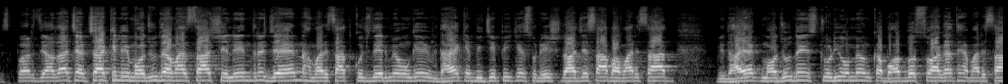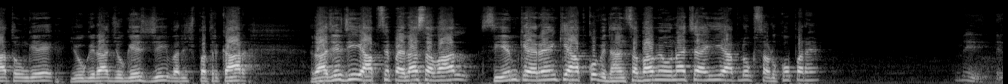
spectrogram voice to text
इस पर ज़्यादा चर्चा के लिए मौजूद है हमारे साथ शैलेंद्र जैन, हमारे साथ कुछ देर में होंगे विधायक है बीजेपी के सुरेश राजे साहब, हमारे साथ विधायक मौजूद हैं स्टूडियो में, उनका बहुत बहुत स्वागत है। हमारे साथ होंगे योगीराज योगेश जी, वरिष्ठ पत्रकार। राजेश जी, आपसे पहला सवाल, सीएम कह रहे हैं कि आपको विधानसभा में होना चाहिए, आप लोग सड़कों पर हैं। नहीं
